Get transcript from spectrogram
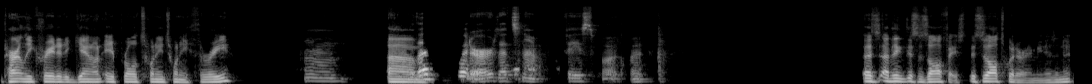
apparently created again on April 2023. mm. Well, Um, that's Twitter. That's not Facebook, but I think this is all face. This is all Twitter. I mean, isn't it?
